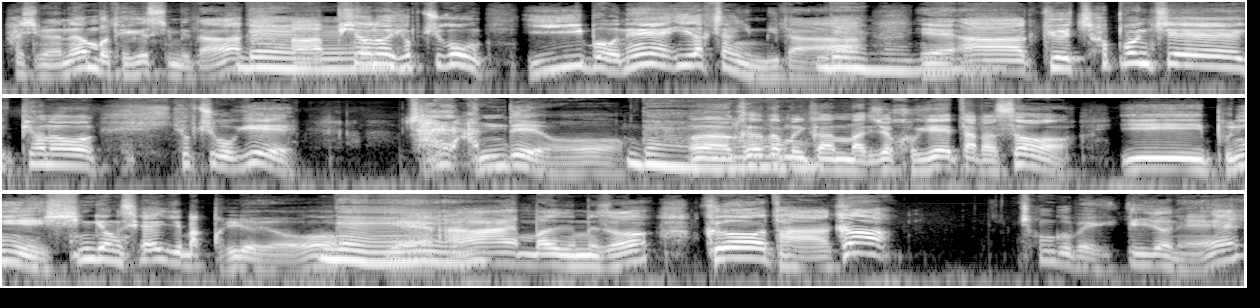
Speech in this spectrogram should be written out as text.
하시면은 뭐 되겠습니다. 네. 아 피아노 협주곡 2번의 1악장입니다. 네, 네, 네. 예, 아 그 첫 번째 피아노 협주곡이 잘 안 돼요. 네. 어, 그러다 보니까 말이죠. 거기에 따라서 이 분이 신경쇠약이 막 걸려요. 네. 예, 아, 막 이러면서 그러다가 1901년에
